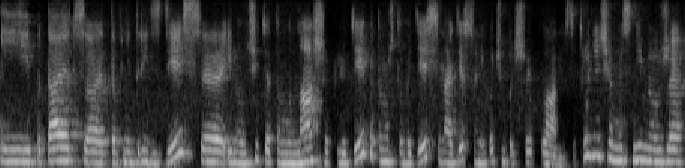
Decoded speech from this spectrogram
и пытаются это внедрить здесь э, и научить этому наших людей, потому что в Одессе, на Одессу у них очень большие планы. Сотрудничаем мы с ними уже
